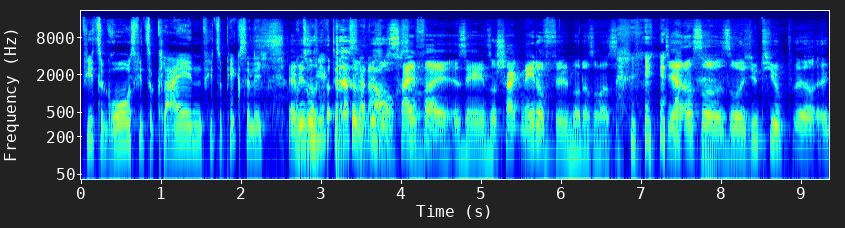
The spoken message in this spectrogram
viel zu groß, viel zu klein, viel zu pixelig. Ja, wie so, so wirkte das halt wie auch. So Sci-Fi-Serien, so, so Sharknado-Filme oder sowas. ja. Die ja auch so, so YouTube äh,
